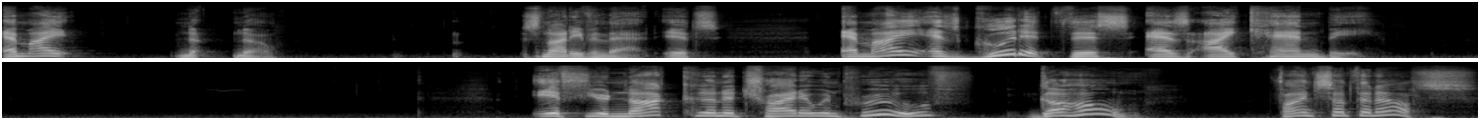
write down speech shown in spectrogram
Am I? No, no. It's not even that. It's, am I as good at this as I can be? If you're not going to try to improve, go home. Find something else.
